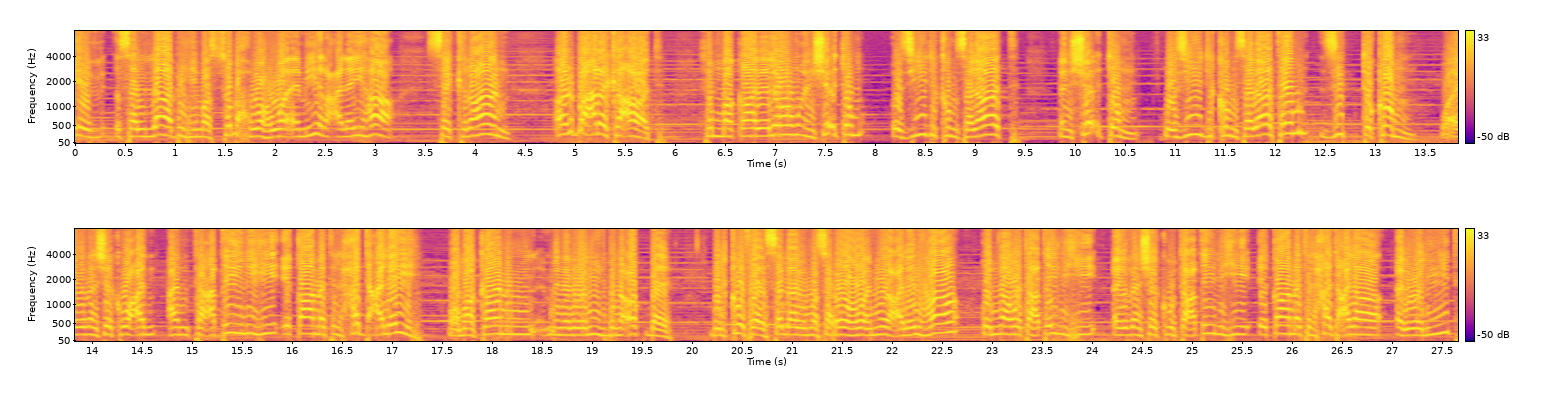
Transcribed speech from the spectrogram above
إذ صلى بهم الصبح وهو أمير عليها سكران أربع ركعات. ثم قال لهم إن شئتم أزيدكم صلاة إن شئتم أزيدكم صلاة زدتكم. وأيضا شكوا عن, عن تعطيله إقامة الحد عليه. وما كان من, من الوليد بن عقبة بالكوفة صلى بهم الصبح وهو أمير عليها. قلنا وتعطيله أيضا شكوا تعطيله إقامة الحد على الوليد.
